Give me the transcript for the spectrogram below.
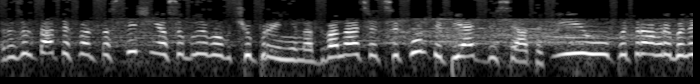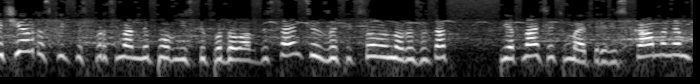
Результати фантастичні, особливо в Чуприніна. 12 секунд і 5 десятих. І у Петра Гребениченка, оскільки спортсмен не повністю подолав дистанцію, зафіксовано результат 15 метрів із каменем.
